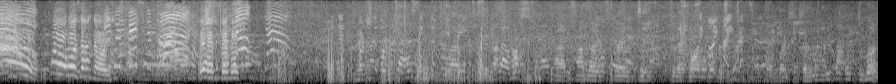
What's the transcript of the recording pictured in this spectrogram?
Oh, what was that noise? It was Mr. Pie. What was, what was, So we're going to leave that league to run.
